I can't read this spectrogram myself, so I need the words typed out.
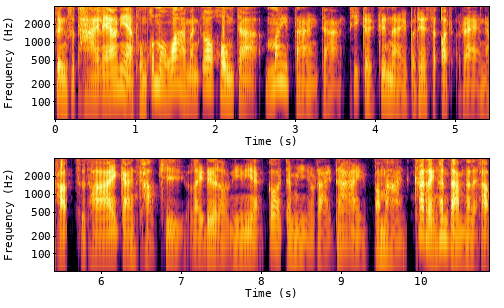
ซึ่งสุดท้ายแล้วเนี่ยผมก็มองว่ามันก็คงจะไม่ต่างจากที่เกิดขึ้นในประเทศสกอตแลนด์นะครับ สุดท้ายการขับขี่ไรเดอร์เหล่านี้เนี่ยก็จะมีรายได้ประมาณ ค่าแรงขั้นต่ำนั่นแหละครับ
